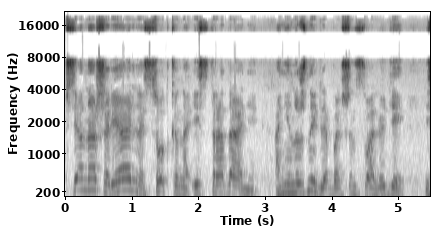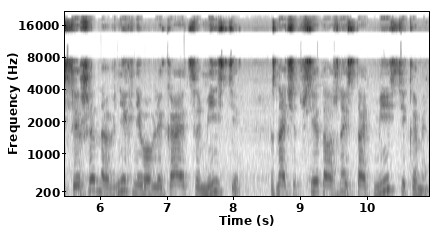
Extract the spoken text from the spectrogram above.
Вся наша реальность соткана из страданий. Они нужны для большинства людей. И совершенно в них не вовлекается мистик. Значит, все должны стать мистиками.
